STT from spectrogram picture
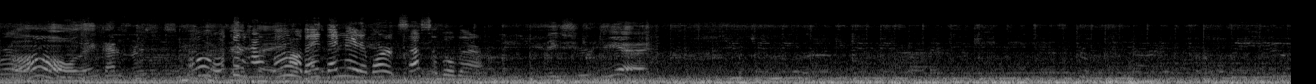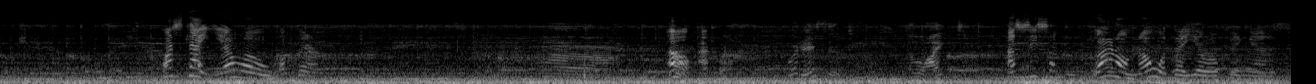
road. Oh, they got it nice and smooth. Oh, look at how oh they, they made it more accessible there. They sure did. What's that yellow up there? Don't know what that yellow thing is.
